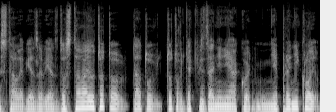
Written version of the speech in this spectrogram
stále viac a viac dostávajú. Toto, táto, toto vďaky vzdanie nejako nepreniklo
